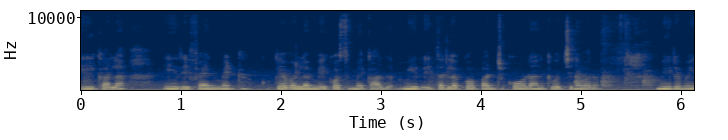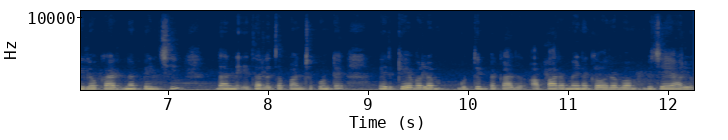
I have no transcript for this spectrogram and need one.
ఈ కళ ఈ రిఫైన్మెంట్ కేవలం మీకోసమే కాదు మీరు ఇతరులకు పంచుకోవడానికి వచ్చిన వరం. మీరు మీలో కరుణ పెంచి దాన్ని ఇతరులతో పంచుకుంటే మీరు కేవలం గుర్తింపే కాదు అపారమైన గౌరవం విజయాలు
